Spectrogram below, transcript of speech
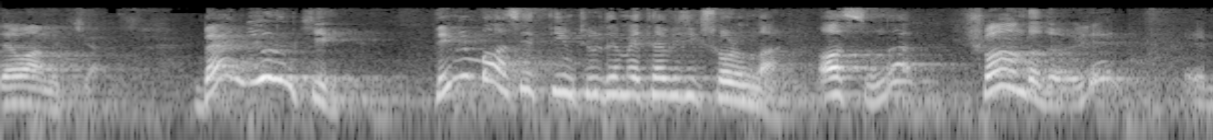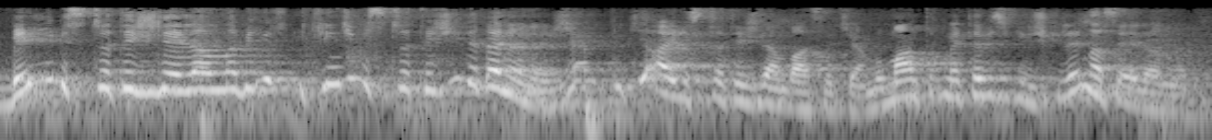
devam edeceğim. Ben diyorum ki demin bahsettiğim türde metafizik sorunlar aslında şu anda da öyle e, belli bir stratejiyle ele alınabilir. İkinci bir stratejiyi de ben önereceğim. İki ayrı stratejiden bahsedeceğim. Bu mantık metafizik ilişkileri nasıl ele alınabilir?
